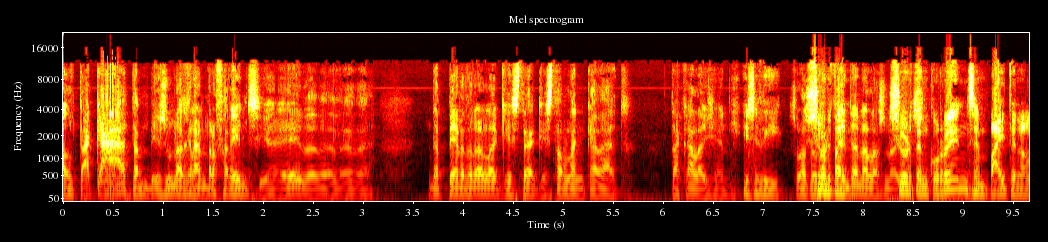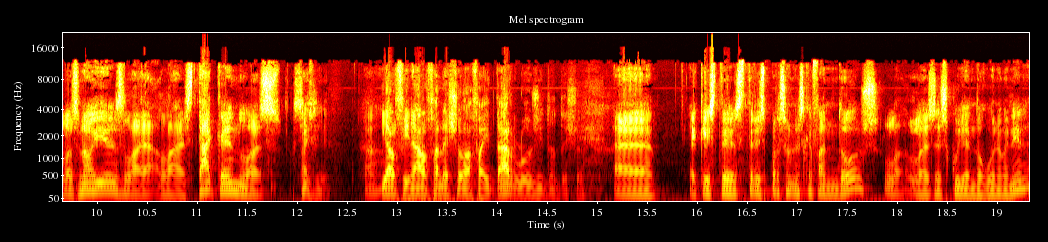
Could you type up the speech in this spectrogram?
el tacar també és una gran referència eh? de, de, de, de, de perdre aquesta, aquesta blanquedat tacar la gent És a dir, Sobretot empaiten a les noies. surten corrents, empaiten a les noies, la, les taquen, les... Sí, sí. Ah. I al final fan això d'afaitar-los i tot això. Uh, aquestes tres persones que fan dos, les escullen d'alguna manera?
